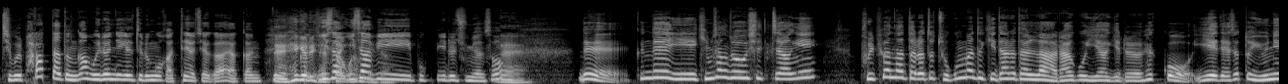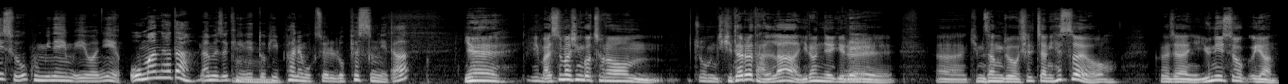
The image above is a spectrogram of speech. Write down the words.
집을 팔았다든가 뭐 이런 얘기를 들은 것 같아요. 제가 약간 네, 해결이 이사, 됐다고 이사비 복비를 주면서 합니다. 네. 네. 근데 이 김상조 실장이 불편하더라도 조금만 더 기다려달라라고 이야기를 했고 이에 대해서 또 윤희수 국민의힘 의원이 오만하다라면서 굉장히 또 비판의 목소리를 높였습니다. 예, 이 말씀하신 것처럼 좀 기다려 달라 이런 얘기를 네. 어, 김상조 실장이 했어요. 그러자 윤희숙 의원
